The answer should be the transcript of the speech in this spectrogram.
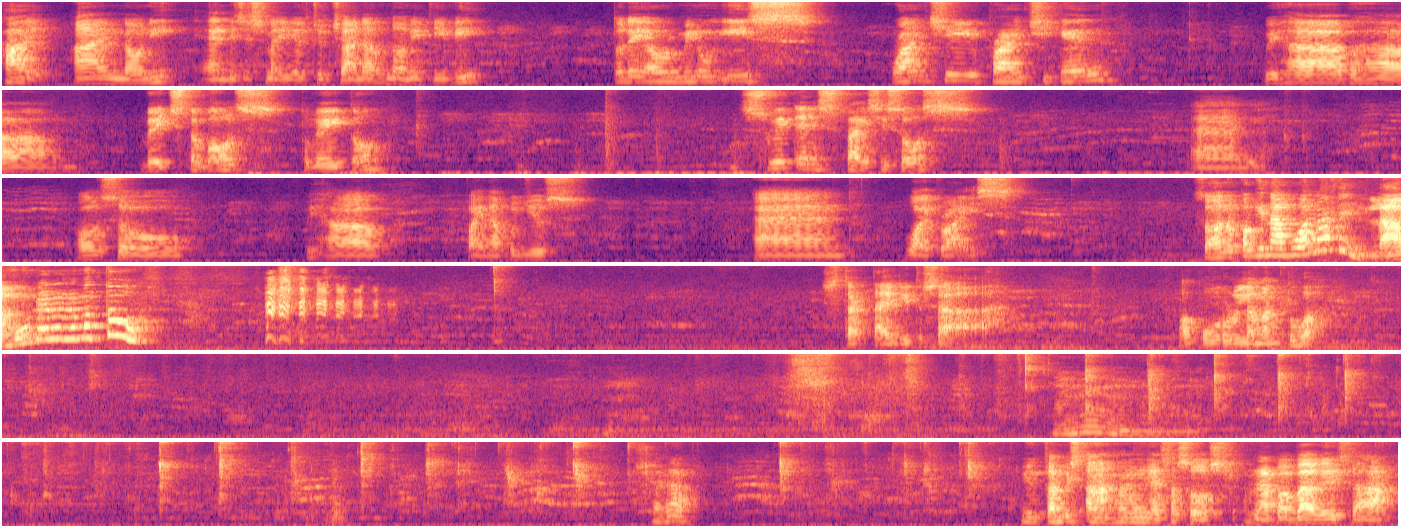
Hi, I'm Noni and this is my YouTube channel, Noni TV. Today our menu is crunchy fried chicken. We have uh, vegetables, tomato, sweet and spicy sauce, and also we have pineapple juice and white rice. So ano pa ginagawa natin? Lamo na na naman to. Start tayo dito sa oh, puro laman to ah. Mmm. Sarap. Yung tamis ahang niya sa sauce, napabagay sa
